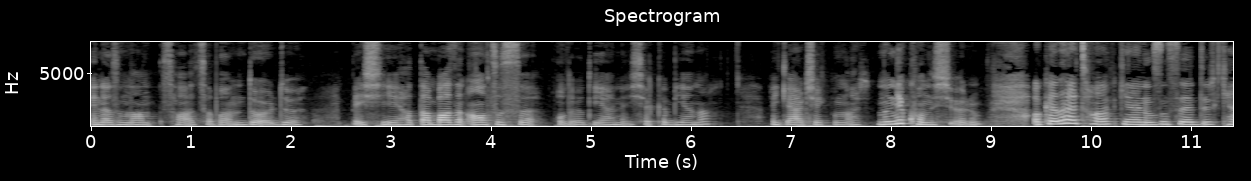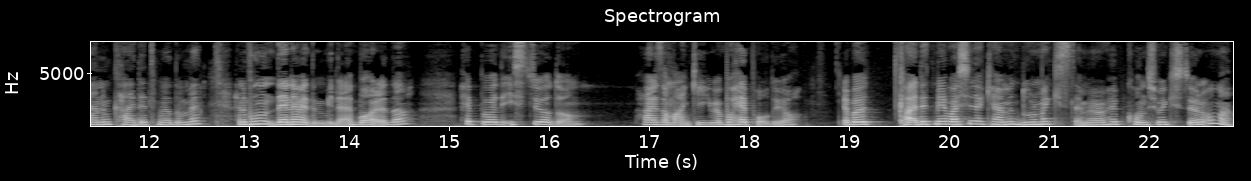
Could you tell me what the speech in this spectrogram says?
En azından saat sabahın 4'ü, 5'i hatta bazen 6'sı oluyordu yani şaka bir yana. E gerçek bunlar. Ne konuşuyorum? O kadar tuhaf ki yani uzun süredir kendim kaydetmiyordum ve hani bunu denemedim bile bu arada. Hep böyle istiyordum. Her zamanki gibi bu hep oluyor. Ya böyle kaydetmeye başlayınca kendimi durmak istemiyorum. Hep konuşmak istiyorum ama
